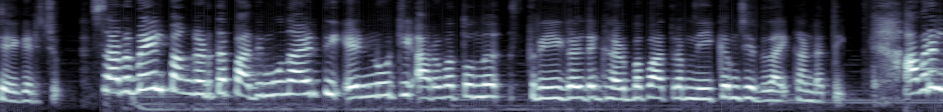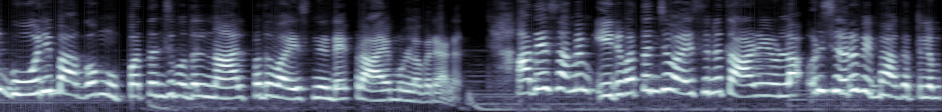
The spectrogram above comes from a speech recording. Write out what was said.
ശേഖരിച്ചു. സർവേയിൽ പങ്കെടുത്ത പതിമൂന്നായിരത്തി എണ്ണൂറ്റി അറുപത്തൊന്ന് സ്ത്രീകളുടെ ഗർഭപാത്രം നീക്കം ചെയ്തതായി കണ്ടെത്തി. അവരിൽ ഭൂരിഭാഗവും മുപ്പത്തഞ്ച് മുതൽ നാൽപ്പത് വയസ്സിനിടെ പ്രായമുള്ളവരാണ്. അതേസമയം ഇരുപത്തഞ്ച് വയസ്സിന് താഴെയുള്ള ഒരു ചെറു വിഭാഗത്തിലും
